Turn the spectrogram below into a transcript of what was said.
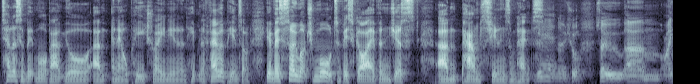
tell us a bit more about your um, NLP training and hypnotherapy and so on. Yeah, there's so much more to this guy than just um, pounds, shillings, and pence. Yeah, no, sure. So um, I,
